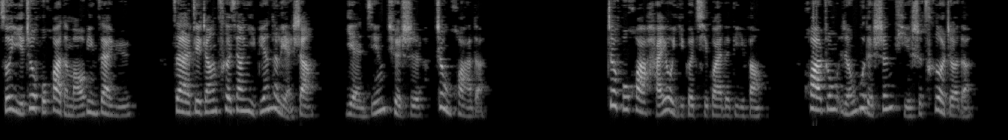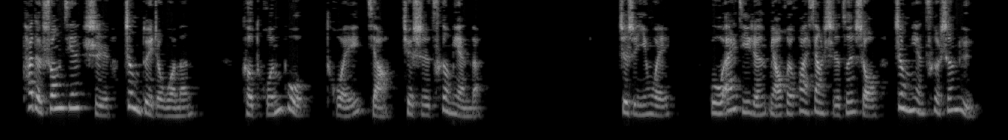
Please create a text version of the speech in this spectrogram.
所以这幅画的毛病在于，在这张侧向一边的脸上，眼睛却是正画的。这幅画还有一个奇怪的地方：画中人物的身体是侧着的。他的双肩是正对着我们，可臀部、腿、脚却是侧面的。这是因为古埃及人描绘画像时遵守正面侧身律，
